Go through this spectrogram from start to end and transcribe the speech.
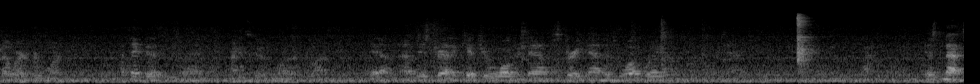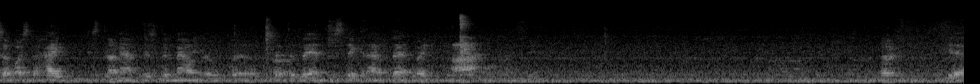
That'll more. I think that'd fine. I think it's good, more than. Yeah, I'm just trying to catch her walking down, straight down this walkway. It's not so much the height, it's the amount, it's the amount of, uh, that the lens is sticking out that way. Ah. Better? Yeah.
